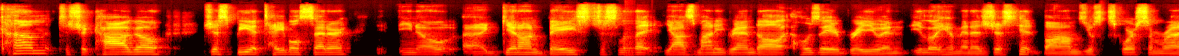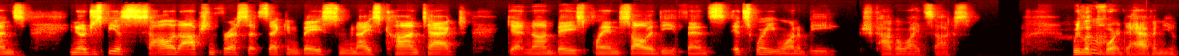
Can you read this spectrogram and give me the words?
Come to Chicago, just be a table setter. You know, uh, get on base. Just let Yasmani Grandal, Jose Abreu, and Eloy Jimenez just hit bombs. You'll score some runs you know, just be a solid option for us at second base, some nice contact, getting on base, playing solid defense. It's where you want to be, Chicago White Sox. We look Huh. forward to having you.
